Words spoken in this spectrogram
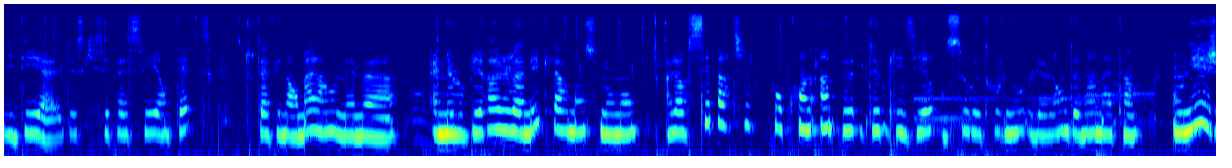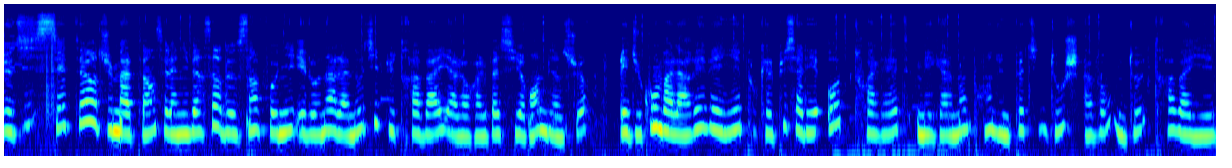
l'idée euh, de ce qui s'est passé en tête. C'est tout à fait normal, hein. même... Euh, Elle ne l'oubliera jamais clairement ce moment. Alors c'est parti pour prendre un peu de plaisir. On se retrouve nous le lendemain matin. On est jeudi 7h du matin, c'est l'anniversaire de Symphonie et Lona a la notif du travail, alors elle va s'y rendre bien sûr. Et du coup on va la réveiller pour qu'elle puisse aller aux toilettes, mais également prendre une petite douche avant de travailler.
